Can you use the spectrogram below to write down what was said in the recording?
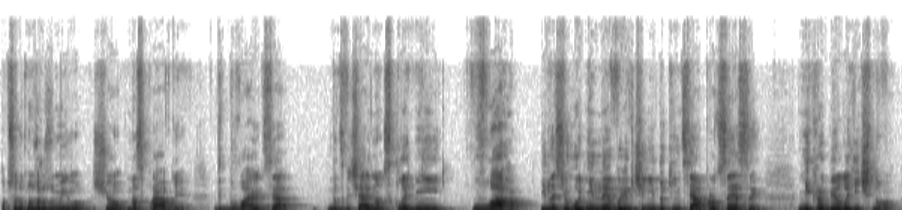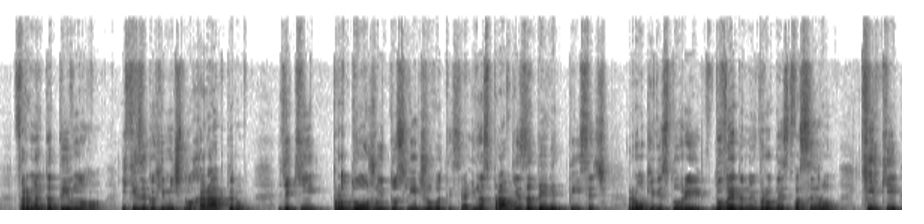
Абсолютно зрозуміло, що насправді відбуваються надзвичайно складні увага і на сьогодні не вивчені до кінця процеси мікробіологічного, ферментативного і фізико-хімічного характеру, які продовжують досліджуватися, і насправді за 9 тисяч років історії доведеної виробництва сиру, тільки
